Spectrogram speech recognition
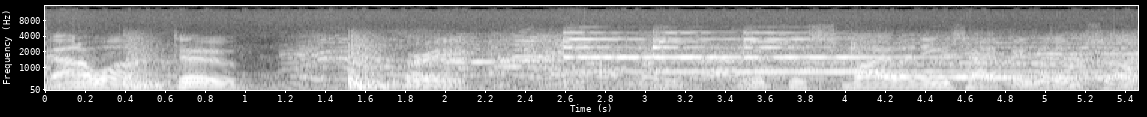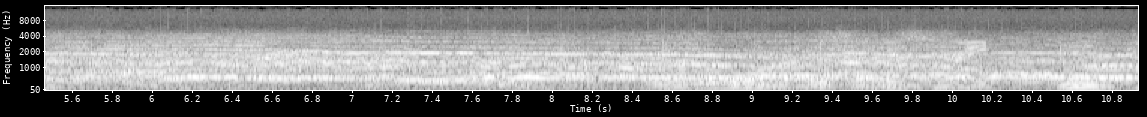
Count a one, two, three. Rich is smiling. He's happy with himself. Number one, he says. Great. Mm.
